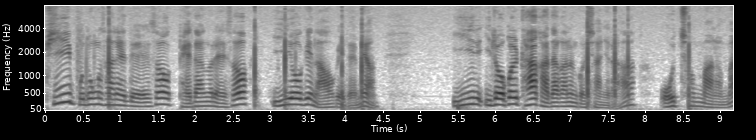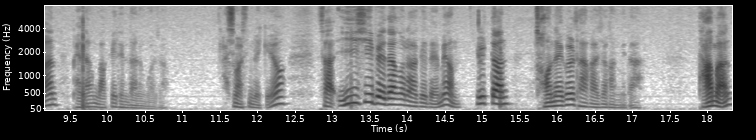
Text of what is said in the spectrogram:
비부동산에 대해서 배당을 해서 2억이 나오게 되면 2, 1억을 다 가져가는 것이 아니라 5천만 원만 배당받게 된다는 거죠. 다시 말씀드릴게요. 자, 20배당을 하게 되면 일단 전액을 다 가져갑니다. 다만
